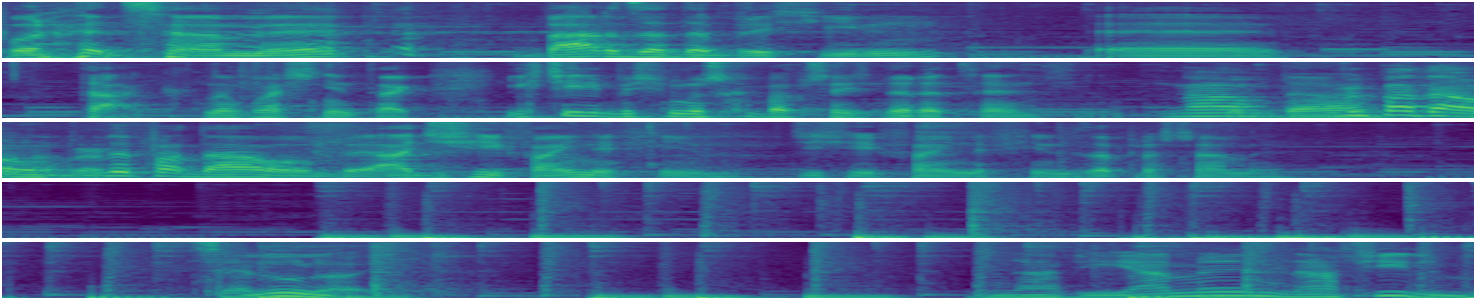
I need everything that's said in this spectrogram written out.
Polecamy. Bardzo dobry film. E, tak, no właśnie tak. I chcielibyśmy już chyba przejść do recenzji. No, prawda? wypadałoby. No, wypadałoby. A dzisiaj fajny film. Dzisiaj fajny film. Zapraszamy. Celuloid. Nawijamy na filmy.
